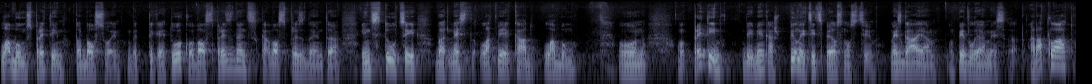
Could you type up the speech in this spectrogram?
labumus pretīm par balsojumu, bet tikai to, ko valsts prezidents, kā valsts prezidenta institūcija, var nest Latvijai kādu labumu. Un, un pretīm bija vienkārši pilnīgi cits spēles nosacījumi. Mēs gājām un piedalījāmies ar atklātu,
